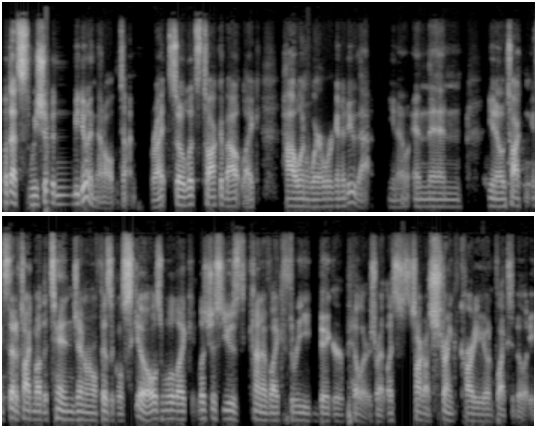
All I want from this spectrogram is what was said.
but that's we shouldn't be doing that all the time right? So let's talk about like how and where we're going to do that you know? And then you know talking instead of talking about the 10 general physical skills we'll like let's just use kind of like three bigger pillars right? Let's talk about strength cardio and flexibility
